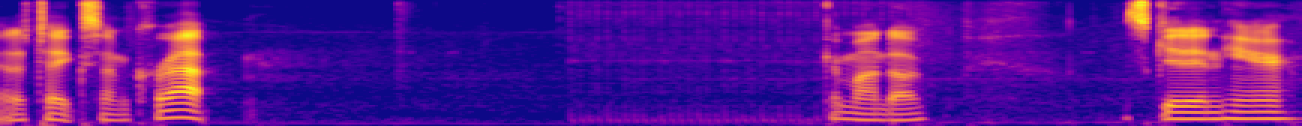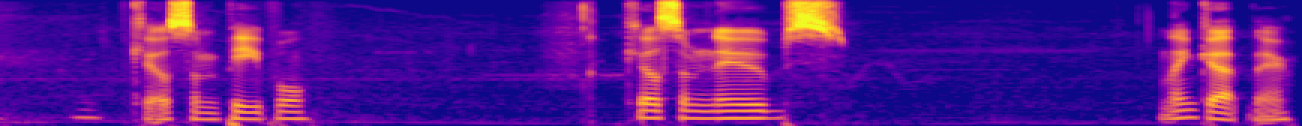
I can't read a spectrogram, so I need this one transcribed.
Got to take some crap. Come on, dog. Let's get in here. Kill some people. Kill some noobs. Link up there.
